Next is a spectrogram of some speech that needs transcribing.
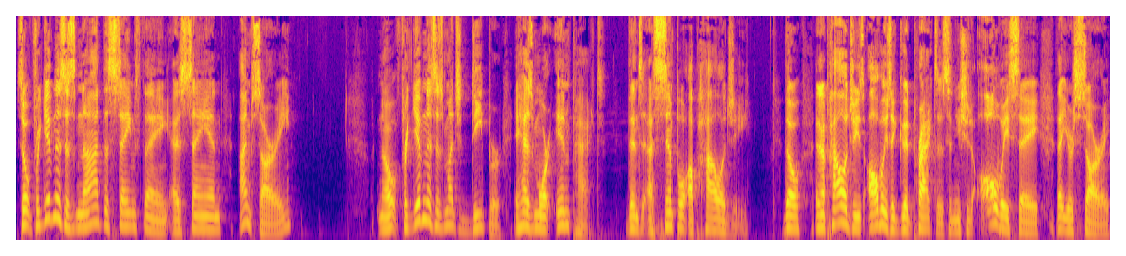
So, forgiveness is not the same thing as saying, I'm sorry. No, forgiveness is much deeper, it has more impact than a simple apology. Though an apology is always a good practice, and you should always say that you're sorry.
